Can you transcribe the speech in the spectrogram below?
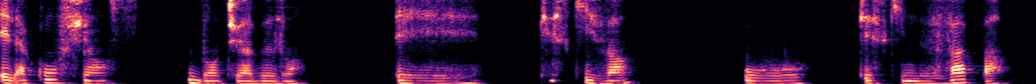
et la confiance dont tu as besoin. Et qu'est-ce qui va ou qu'est-ce qui ne va pas?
